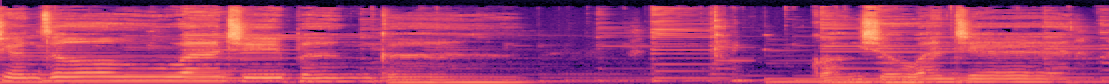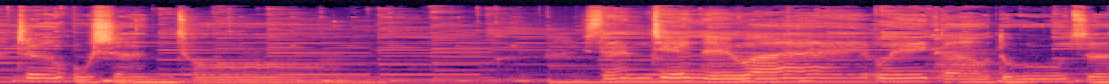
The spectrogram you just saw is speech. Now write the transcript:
玄宗，万气本根，光修万劫，真无神通。三界内外，唯道独尊。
